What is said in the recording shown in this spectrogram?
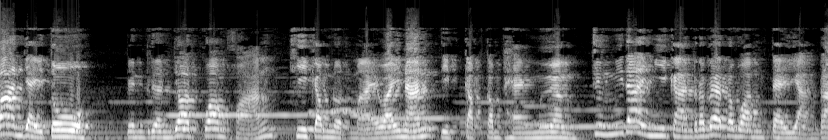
บ้านใหญ่โตเป็นเรือนยอดกว้างขวางที่กำหนดหมายไว้นั้นติดกับกำแพงเมือง จึงไม่ได้มีการระแวดระวังแต่อย่างไร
